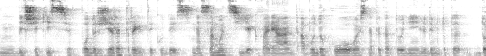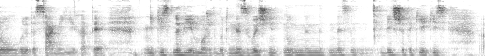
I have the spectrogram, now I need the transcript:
більш якісь подорожі, ретрити кудись на самоті, як варіант, або до когось, наприклад, до однієї людини, тобто дорогу будете самі їхати. Якісь нові можуть бути незвичні, ну не, не, більше такі якісь е,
